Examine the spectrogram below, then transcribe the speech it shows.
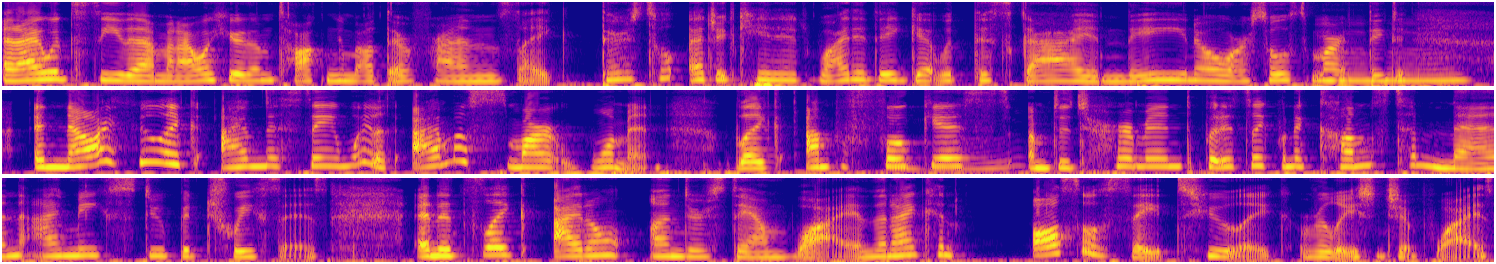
And I would see them and I would hear them talking about their friends like they're so educated. Why did they get with this guy? And they, you know, are so smart. Mm-hmm. They did. Mm-hmm. And now I feel like I'm the same way. Like I'm a smart woman. Like I'm focused, mm-hmm. I'm determined, but it's like when it comes to men, I make stupid choices. And it's like I don't understand why. And then I can also say too like relationship wise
